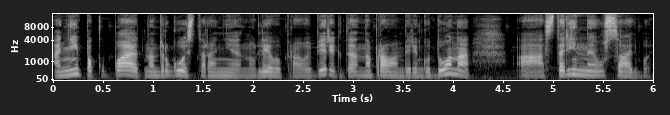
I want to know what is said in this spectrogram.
Они покупают на другой стороне, ну, левый правый берег, да, на правом берегу Дона а, старинные усадьбы.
